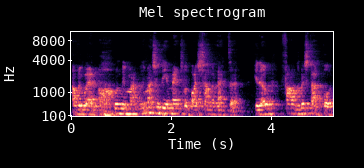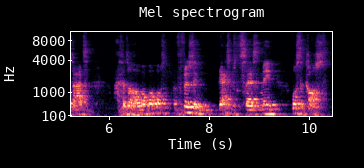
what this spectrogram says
And we went, oh, wouldn't we ma- imagine being mentored by Sharon Lechter? You know, found Rich Dad Poor Dad. I said, oh, what, what, what's the first thing the expert says to me? What's the cost?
